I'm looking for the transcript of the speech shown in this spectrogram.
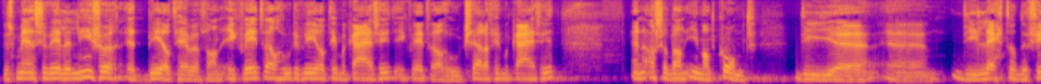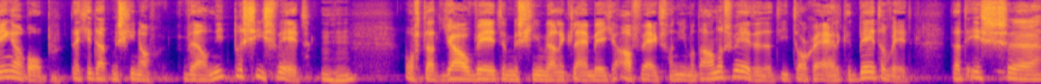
Dus mensen willen liever het beeld hebben van ik weet wel hoe de wereld in elkaar zit, ik weet wel hoe ik zelf in elkaar zit. En als er dan iemand komt die, eh, eh, die legt er de vinger op dat je dat misschien nog wel niet precies weet. Of dat jouw weten misschien wel een klein beetje afwijkt van iemand anders weten. Dat die toch eigenlijk het beter weet. Dat is, eh,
